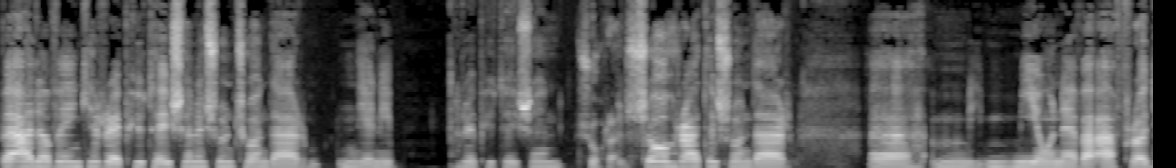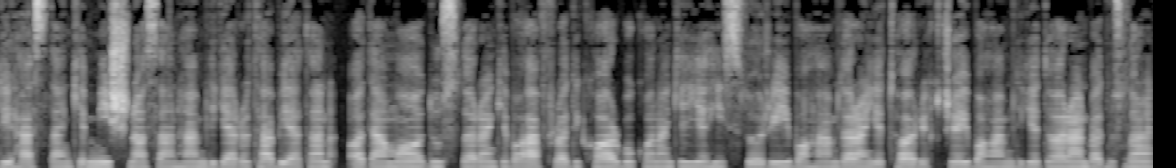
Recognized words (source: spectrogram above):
به علاوه اینکه reputation شون چون در یعنی reputation شهرت. شهرتشون در میونه و افرادی هستن که می‌شناسن همدیگر رو. طبیعتا آدما دوست دارن که با افرادی کار بکنن که یه history با هم دارن یه تاریخچه با هم دیگه دارن و دوست دارن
